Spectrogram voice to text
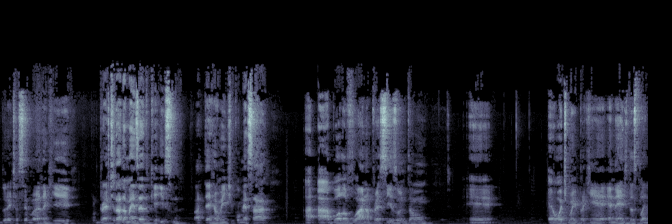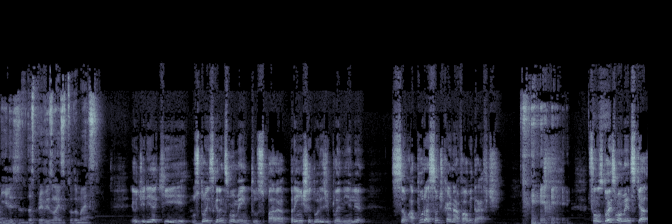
durante a semana que o draft nada mais é do que isso, né? Até realmente começar a, a bola voar na pré-season, então é, é ótimo aí para quem é, é nerd das planilhas, das previsões e tudo mais. Eu diria que os dois grandes momentos para preenchedores de planilha são apuração de carnaval e draft. São os dois momentos que a,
